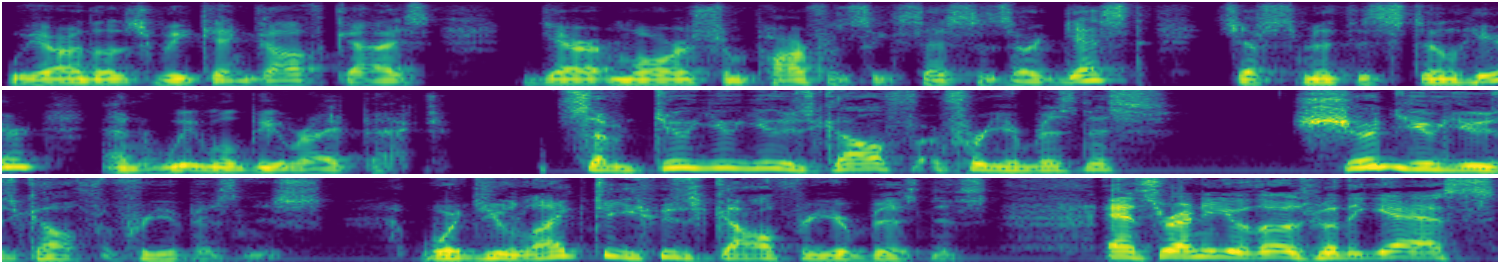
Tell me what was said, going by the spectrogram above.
We are those weekend golf guys. Garrett Morris from Par4Success is our guest. Jeff Smith is still here, and we will be right back. So, do you use golf for your business? Should you use golf for your business? Would you like to use golf for your business? Answer any of those with a yes,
